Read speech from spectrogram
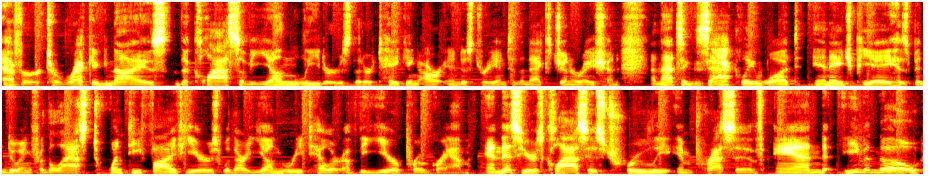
ever to recognize the class of young leaders that are taking our industry into the next generation. And that's exactly what NHPA has been doing for the last 25 years with our Young Retailer of the Year program. And this year's class is truly impressive. And even though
